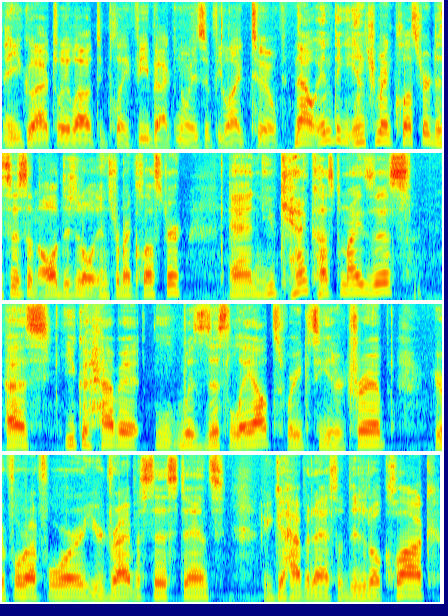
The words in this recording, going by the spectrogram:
And you can actually allow it to play feedback noise if you like to. Now in the instrument cluster this is an all digital instrument cluster and you can customize this as you could have it with this layout where you can see your trip, your 4x4, your drive assistance, you could have it as a digital clock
